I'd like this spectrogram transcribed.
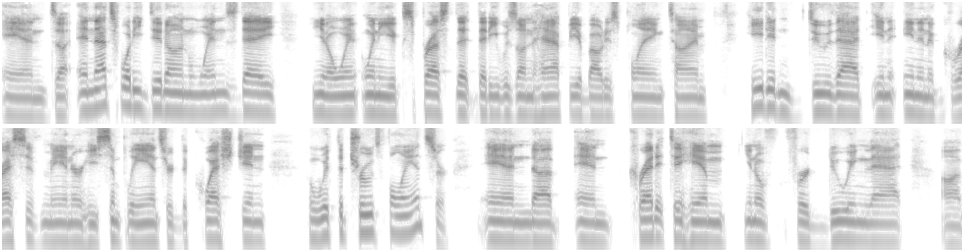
and uh, and that's what he did on Wednesday. You know, when when he expressed that that he was unhappy about his playing time, he didn't do that in in an aggressive manner. He simply answered the question with the truthful answer, and uh, and credit to him, you know, for doing that. Uh,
